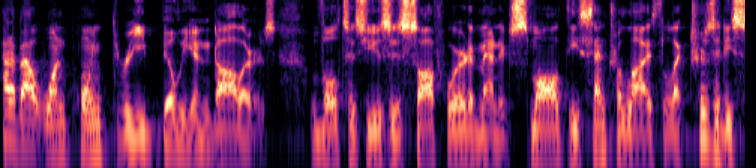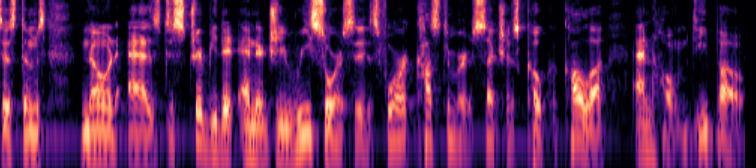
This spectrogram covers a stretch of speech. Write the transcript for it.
at about $1.3 billion. Voltus uses software to manage small decentralized electricity systems known as distributed energy resources for customers such as Coca Cola and Home Depot.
